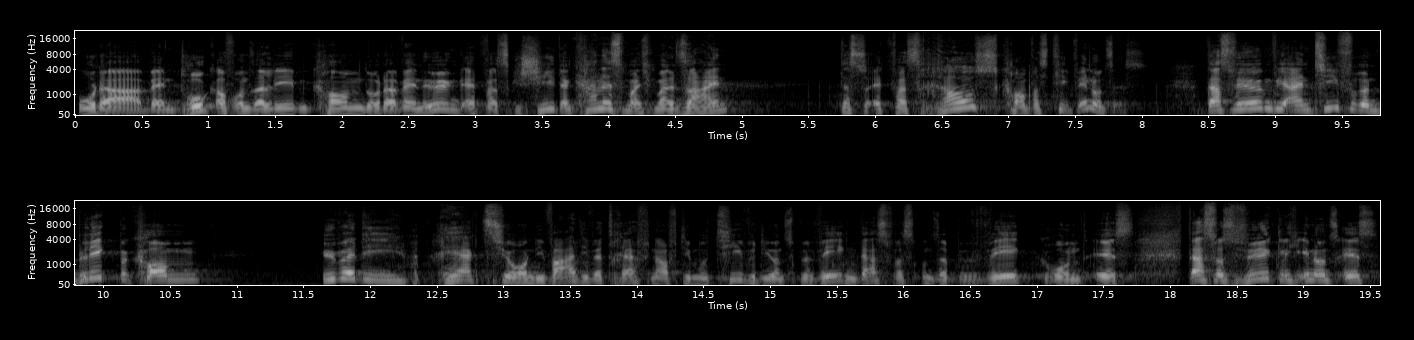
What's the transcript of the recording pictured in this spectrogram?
oder wenn Druck auf unser Leben kommt oder wenn irgendetwas geschieht, dann kann es manchmal sein, dass so etwas rauskommt, was tief in uns ist. Dass wir irgendwie einen tieferen Blick bekommen über die Reaktion, die Wahl, die wir treffen, auf die Motive, die uns bewegen, das, was unser Beweggrund ist, das, was wirklich in uns ist.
